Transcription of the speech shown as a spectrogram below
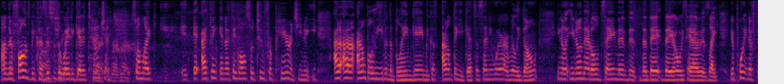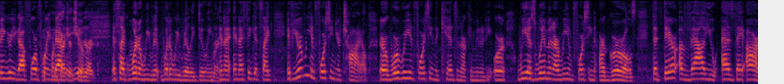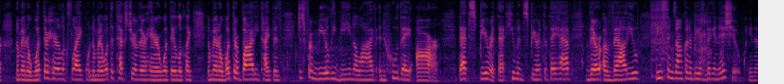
on their phones because Oh, this is the way to get attention. right, right. So I'm like, it, it, I think, and I think also too for parents, you know, I, I, don't- I don't believe in the blame game because I don't think it gets us anywhere. I really don't. You know, you know that old saying that that, that they, they always have is like you're pointing a finger, you got four, Four pointing pointing back, back at you. right. It's like what are we re- what are we really doing? Right. And I and I think it's like if you're reinforcing your child, or we're reinforcing the kids in our community, or we as women are reinforcing our girls that they're of value as they are, no matter what their hair looks like, no matter what the texture of their hair, what they look like, no matter what their body type is, just for merely being alive and who they are. That spirit, that human spirit that they have, they're of value. These things aren't going to be as big an issue, you know.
